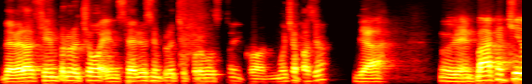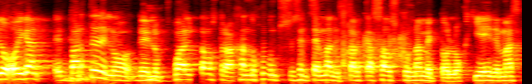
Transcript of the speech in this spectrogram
de verdad, siempre lo he hecho en serio, siempre lo he hecho por gusto y con mucha pasión. Ya, muy bien. Va, qué chido. Oigan, parte de lo, de lo cual estamos trabajando juntos es el tema de estar casados con una metodología y demás.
